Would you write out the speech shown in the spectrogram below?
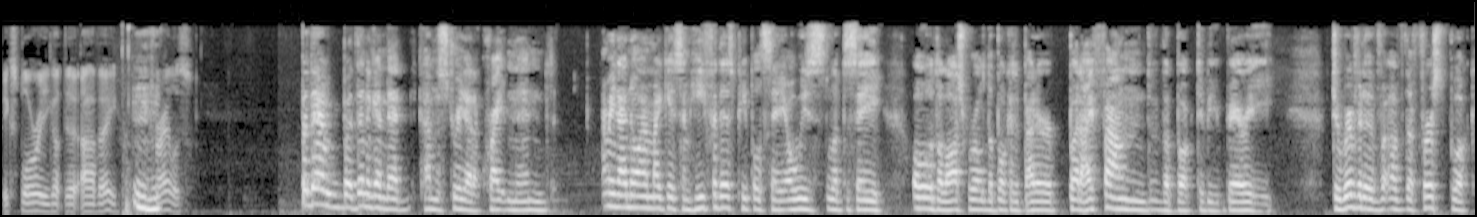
Explorer, he got the RV Mhm. trailers. But then, but then again, that comes straight out of Crichton, and I mean, I know I might get some heat for this. People say always love to say, "Oh, the Lost World, the book is better," but I found the book to be very derivative of the first book,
